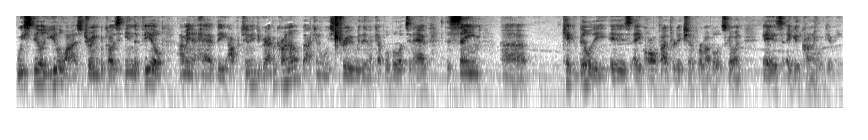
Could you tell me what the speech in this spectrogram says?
we still utilize truing because in the field, I may not have the opportunity to grab a chrono, but I can always true within a couple of bullets and have the same uh, capability as a qualified prediction of where my bullet's going as a good chrono would give me.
